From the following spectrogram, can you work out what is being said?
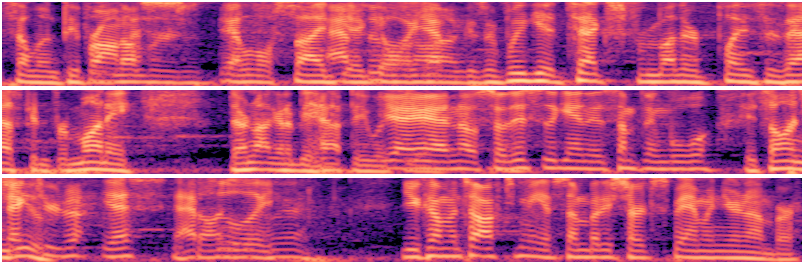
selling people's Promise. numbers. Got Yes. a little side gig going yep. on because if we get texts from other places asking for money, they're not going to be happy with Yeah, you. yeah, yeah, no. So this again is something we'll It's on protect you. your. Yes, you, absolutely. yeah. You come and talk to me if somebody starts spamming your number.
